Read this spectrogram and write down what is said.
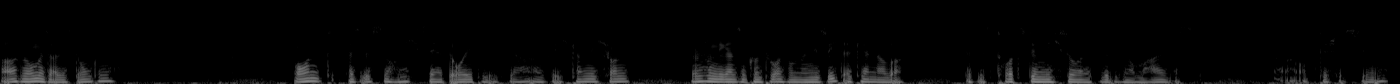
Außenrum ist alles dunkel. Und es ist noch nicht sehr deutlich. Ja? Also ich kann mich schon, schon, schon die ganzen Konturen von meinem Gesicht erkennen, aber es ist trotzdem nicht so, als würde ich normal was Optisches sehen.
